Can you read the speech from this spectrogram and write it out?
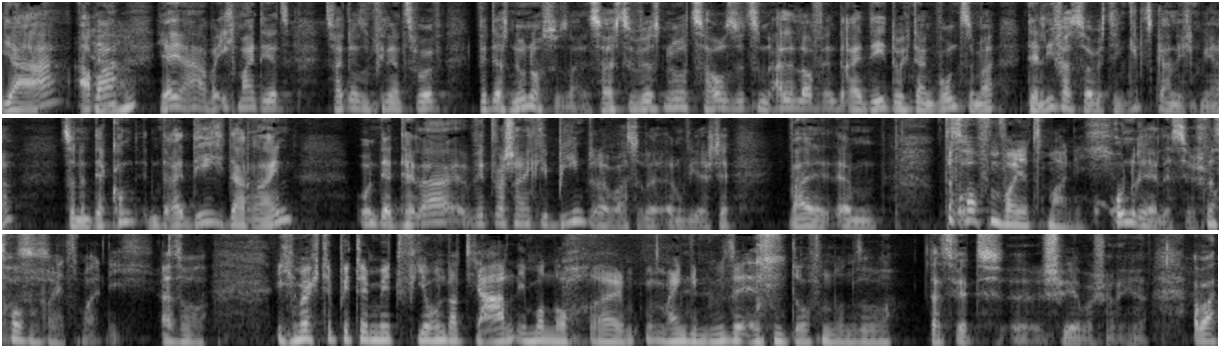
Ja, aber, ja. ja, aber ich meinte jetzt, 2412 wird das nur noch so sein. Das heißt, du wirst nur zu Hause sitzen und alle laufen in 3D durch dein Wohnzimmer. Der Lieferservice, den gibt's gar nicht mehr, sondern der kommt in 3D da rein und der Teller wird wahrscheinlich gebeamt oder was oder irgendwie erstellt. Weil ähm, Das hoffen wir jetzt mal nicht. unrealistisch Das war's. hoffen wir jetzt mal nicht. Also, ich möchte bitte mit 400 Jahren immer noch äh, mein Gemüse essen dürfen und so. Das wird äh, schwer wahrscheinlich, ja. Aber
